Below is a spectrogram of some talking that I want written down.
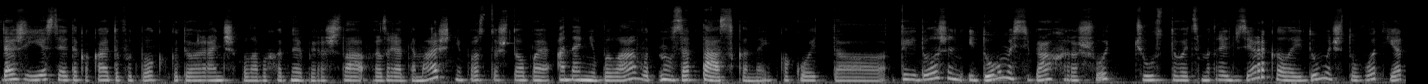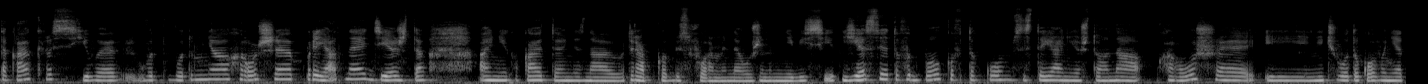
даже если это какая-то футболка, которая раньше была выходной, перешла в разряд домашний, просто чтобы она не была вот, ну, затасканной какой-то. Ты должен и дома себя хорошо чувствовать, смотреть в зеркало и думать, что вот я такая красивая, вот, вот у меня хорошая, приятная одежда, а не какая-то, не знаю, тряпка бесформенная уже на мне висит. Если эта футболка в таком состоянии, что она хорошая и ничего такого нет,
